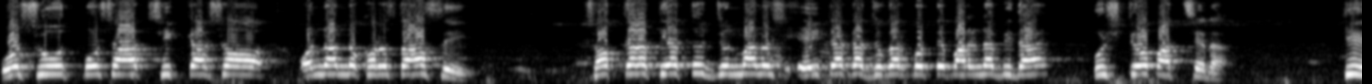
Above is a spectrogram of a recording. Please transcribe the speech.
ওষুধ, পোশাক, শিক্ষা সহ অন্যান্য খরচ তো আছেই। শতকরা তিয়াত্তর জন মানুষ এই টাকা জোগাড় করতে পারে না বিধায়, পুষ্টিও পাচ্ছে না। কি?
